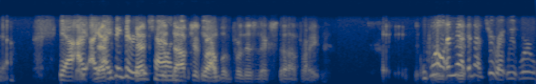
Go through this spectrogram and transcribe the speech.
Yeah. Yeah, right? I, I, I think there is a challenge. That's the adoption yeah. problem for this next stuff, right? Well, and that and that's true, right? We we're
